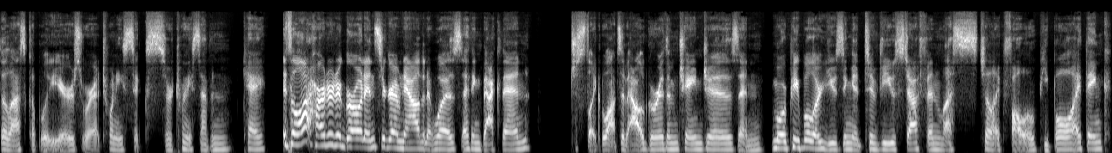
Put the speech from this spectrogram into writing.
the last couple of years, we're at 26 or 27K. It's a lot harder to grow on Instagram now than it was, I think, back then. Just like lots of algorithm changes and more people are using it to view stuff and less to like follow people, I think.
